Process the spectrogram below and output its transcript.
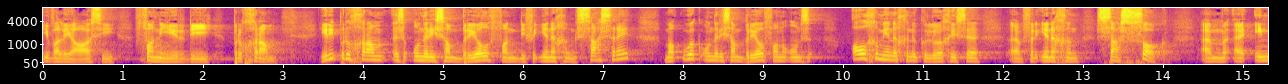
evaluasie van hierdie program. Hierdie program is onder die sambreel van die vereniging SASREC, maar ook onder die sambreel van ons algemene ginekologiese uh, vereniging SASOC. Um uh, en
